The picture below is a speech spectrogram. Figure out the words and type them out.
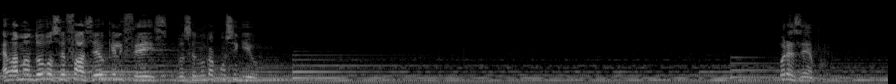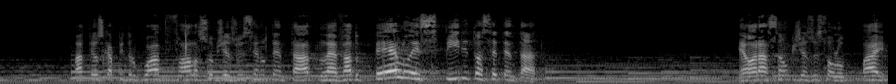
ela mandou você fazer o que ele fez, você nunca conseguiu. Por exemplo, Mateus capítulo 4 fala sobre Jesus sendo tentado, levado pelo Espírito a ser tentado. É a oração que Jesus falou: Pai,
